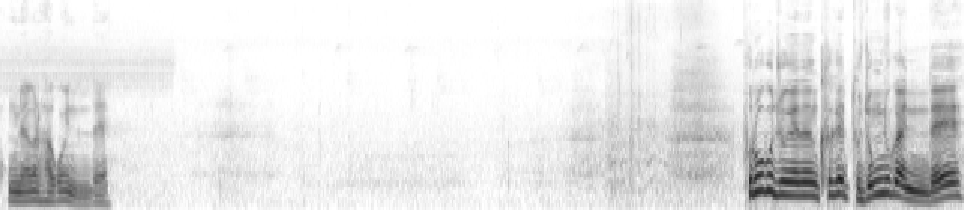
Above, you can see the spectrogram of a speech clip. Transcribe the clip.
공략을 하고 있는데 프로그 중에는 크게 두 종류가 있는데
